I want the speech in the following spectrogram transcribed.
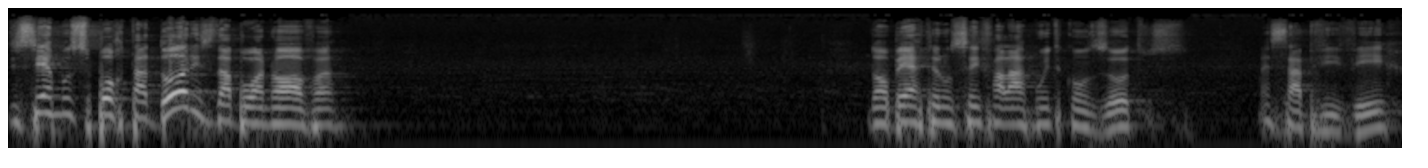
de sermos portadores da boa nova Dom Alberto, eu não sei falar muito com os outros, mas sabe viver.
